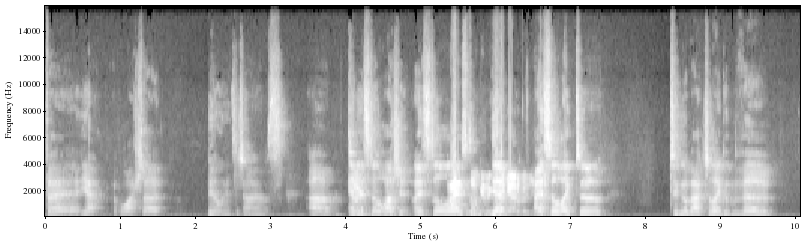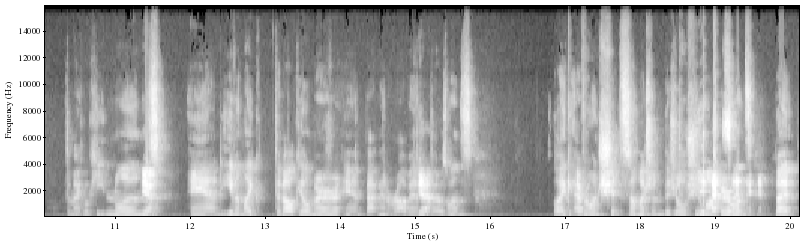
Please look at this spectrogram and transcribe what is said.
But yeah, I've watched that billions of times, um, and So- I still watch it. I still, I still get a yeah, kick out of it, I still like to to go back to like the the Michael Keaton ones, Yeah. and even like the Val Kilmer and Batman and Robin, Yeah. those ones. Like everyone shits so much on the Joel Schumacher Yes. ones, but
